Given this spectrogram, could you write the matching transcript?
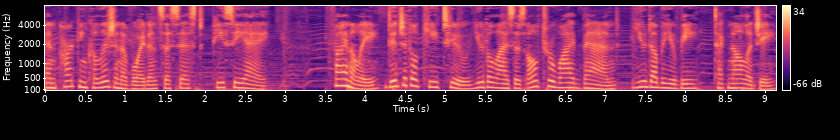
and parking collision avoidance assist, PCA. Finally, Digital Key 2 utilizes ultra-wideband UWB technology,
